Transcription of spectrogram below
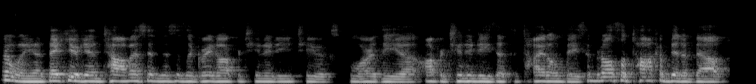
Certainly. Uh, thank you again, Thomas. And this is a great opportunity to explore the uh, opportunities at the tidal basin, but also talk a bit about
